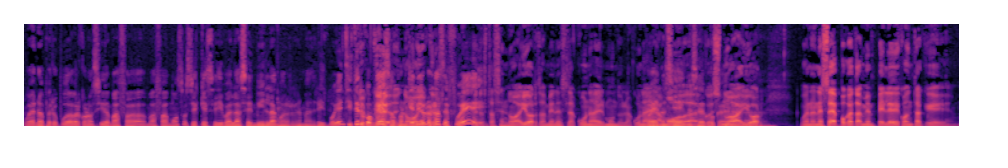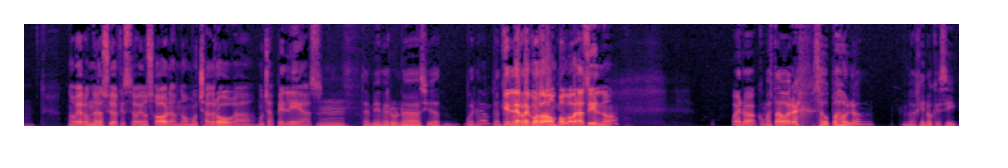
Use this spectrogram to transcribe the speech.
Bueno, pero pudo haber conocido más, fa- más famosos si es que se iba al AC Milan o al Real Madrid. Voy a insistir Yo con creo- eso, porque no, diablos no creo- se fue. Pero estás en Nueva York, también es la cuna del mundo, la cuna de la Bueno, sí, moda, es Nueva la- York. Bueno, en esa época también Pelé de cuenta que York no era la ciudad que sabemos ahora, ¿no? Mucha droga, muchas peleas. Mm, también era una ciudad, bueno... tanto que le recordaba un poco a Brasil, ¿no? Bueno, como está ahora, Sao Paulo, me imagino que sí.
